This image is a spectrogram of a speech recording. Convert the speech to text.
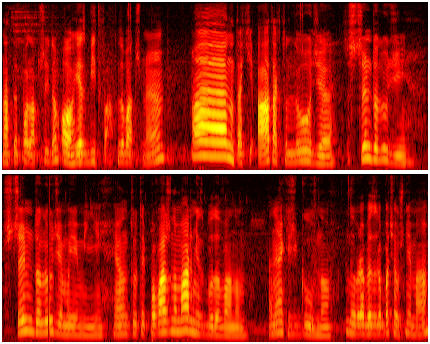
na te pola przyjdą. O, jest bitwa. Zobaczmy. Eee, no taki atak to ludzie. Z czym do ludzi? Z czym do ludzie, moi mili? Ja mam tutaj poważną armię zbudowaną, a nie jakieś gówno. Dobra, bezrobocia już nie ma.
